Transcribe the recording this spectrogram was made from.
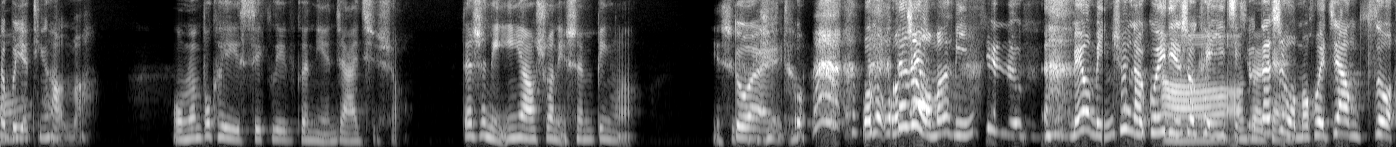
那不也挺好的吗？我们不可以 sick leave 跟年假一起收，但是你硬要说你生病了，也是可以的。我们，但是我们明确的没有明确的规定说可以一起休，但是我们会这样做。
